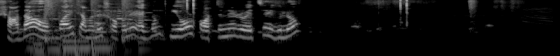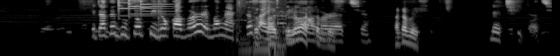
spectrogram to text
সাদা অফ হোয়াইট আমাদের সকলের একদম পিওর কটনের রয়েছে এগুলো। এটাতে দুটো পিলো কভার এবং একটা সাইড পিলো কভার আছে। একটা বেশি বেডশিট আছে।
